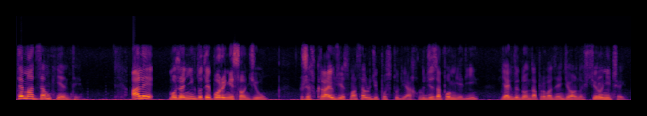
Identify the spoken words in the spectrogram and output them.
Temat zamknięty. Ale może nikt do tej pory nie sądził, że w kraju, gdzie jest masa ludzi po studiach, ludzie zapomnieli, jak wygląda prowadzenie działalności rolniczej.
